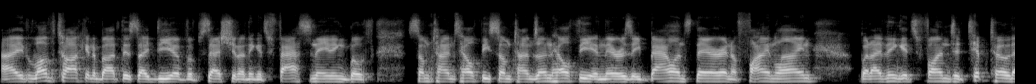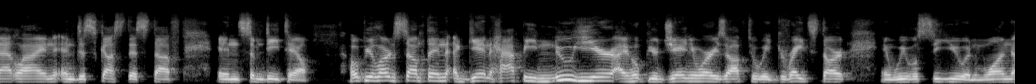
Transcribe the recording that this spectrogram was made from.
I love talking about this idea of obsession. I think it's fascinating, both sometimes healthy, sometimes unhealthy, and there is a balance there and a fine line. But I think it's fun to tiptoe that line and discuss this stuff in some detail. Hope you learned something. Again, happy new year. I hope your January is off to a great start, and we will see you in one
